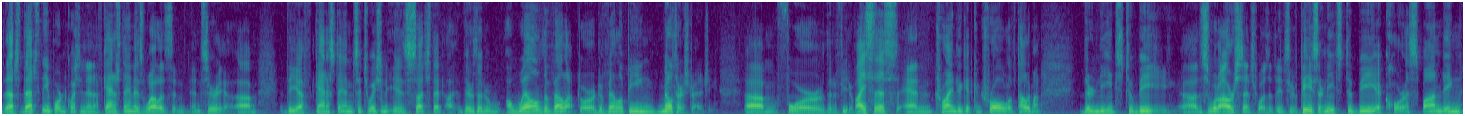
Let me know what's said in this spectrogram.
that's, that's the important question in Afghanistan as well as in, in Syria. Um, the Afghanistan situation is such that uh, there's a, a well-developed or a developing military strategy um, for the defeat of ISIS and trying to get control of Taliban. There needs to be, uh, this is what our sense was at the Institute of Peace, there needs to be a corresponding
